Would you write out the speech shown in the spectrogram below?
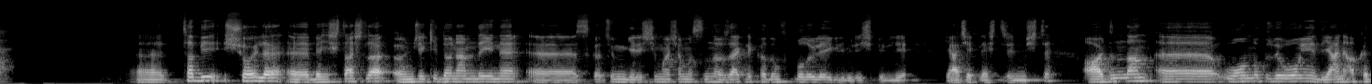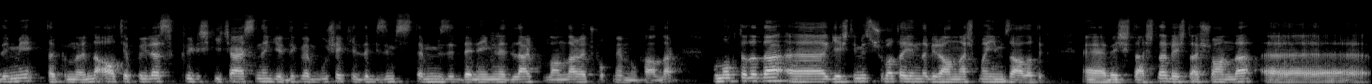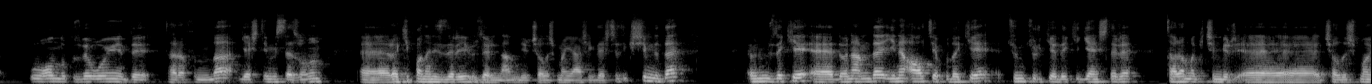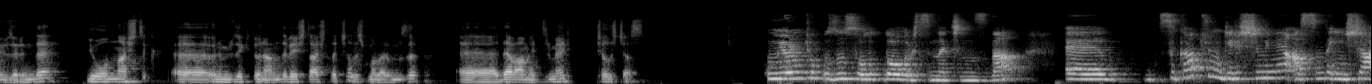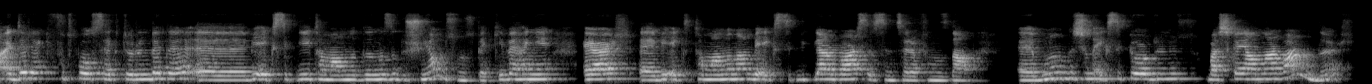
Ee, tabii şöyle e, Beşiktaş'la önceki dönemde yine e, Skatium gelişim aşamasında özellikle kadın futbolu ile ilgili bir işbirliği gerçekleştirilmişti. Ardından e, U19 ve U17 yani akademi takımlarında altyapıyla sıkı ilişki içerisine girdik ve bu şekilde bizim sistemimizi deneyimlediler, kullandılar ve çok memnun kaldılar. Bu noktada da e, geçtiğimiz Şubat ayında bir anlaşma imzaladık e, Beşiktaş'la. Beşiktaş şu anda e, U19 ve U17 tarafında geçtiğimiz sezonun e, rakip analizleri üzerinden bir çalışma gerçekleştirdik. Şimdi de önümüzdeki e, dönemde yine altyapıdaki tüm Türkiye'deki gençleri taramak için bir e, çalışma üzerinde yoğunlaştık. E, önümüzdeki dönemde Beşiktaş'la çalışmalarımızı e, devam ettirmeye çalışacağız. Umuyorum çok uzun soluklu olur sizin açınızdan. E, Scoutum girişimini aslında inşa ederek futbol sektöründe de e, bir eksikliği tamamladığınızı düşünüyor musunuz peki? Ve hani eğer e, bir ek, tamamlanan bir eksiklikler varsa sizin tarafınızdan, e, bunun dışında eksik gördüğünüz başka yanlar var mıdır?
